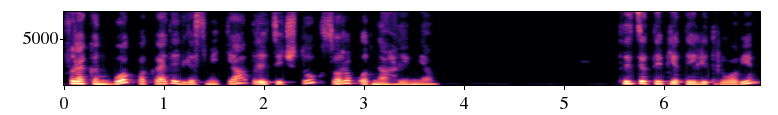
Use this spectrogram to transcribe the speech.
Фрекенбок пакети для сміття 30 штук 41 гривня. 35-літрові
